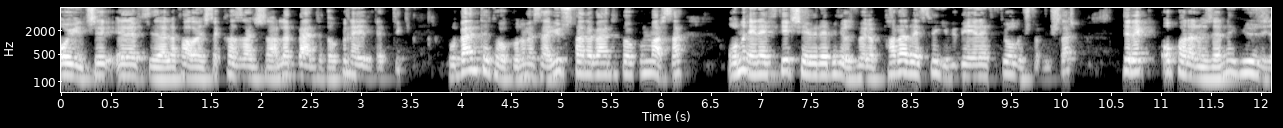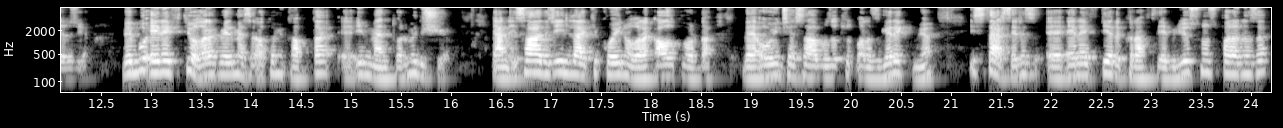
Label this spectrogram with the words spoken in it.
Oyun içi NFT'lerle falan işte kazançlarla Bente token elde ettik. Bu Bente token'u mesela 100 tane Bente token varsa onu NFT'ye çevirebiliyoruz. Böyle para resmi gibi bir NFT oluşturmuşlar. Direkt o paranın üzerine 100 yazıyor. Ve bu NFT olarak benim mesela Atomic Hub'da e, inventory'me düşüyor. Yani sadece illaki coin olarak Alcor'da ve oyun hesabınızda tutmanız gerekmiyor. İsterseniz e, NFT'ye de craftlayabiliyorsunuz paranızı.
